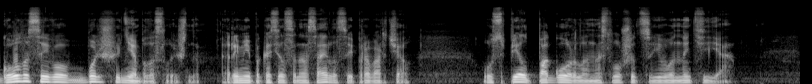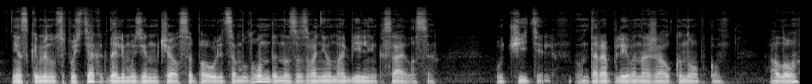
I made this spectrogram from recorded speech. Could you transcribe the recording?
голоса его больше не было слышно. Реми покосился на Сайлоса и проворчал. Успел по горло наслушаться его нытья. Несколько минут спустя, когда лимузин мчался по улицам Лондона, зазвонил мобильник Сайлоса. «Учитель». Он торопливо нажал кнопку. «Алло?»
